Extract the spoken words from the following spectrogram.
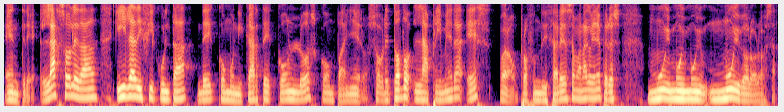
entre la soledad y la dificultad de comunicarte con los compañeros. Sobre todo la primera es, bueno, profundizaré la semana que viene, pero es muy, muy, muy, muy dolorosa.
